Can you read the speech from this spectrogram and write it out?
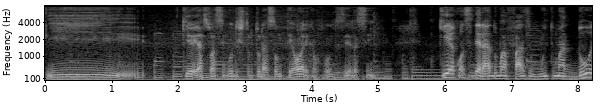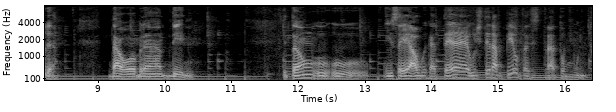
E que é a sua segunda estruturação teórica, vamos dizer assim que é considerado uma fase muito madura da obra dele. Então, o, o, isso é algo que até os terapeutas tratam muito.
